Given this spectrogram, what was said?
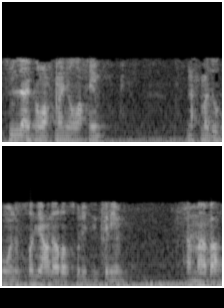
بسم الله الرحمن الرحيم نحمده ونصلي على رسوله الكريم أما بعد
